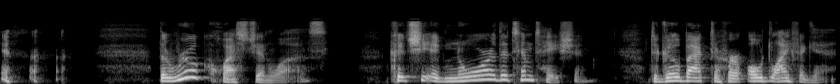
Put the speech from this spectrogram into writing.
the real question was could she ignore the temptation to go back to her old life again?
